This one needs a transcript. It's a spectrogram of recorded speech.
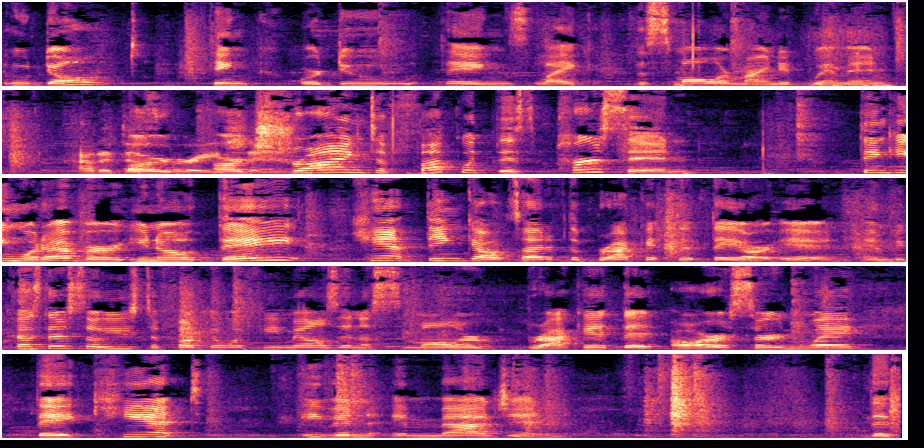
who don't think or do things like the smaller minded women out of are, desperation. are trying to fuck with this person thinking whatever you know they can't think outside of the bracket that they are in. And because they're so used to fucking with females in a smaller bracket that are a certain way they can't even imagine that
